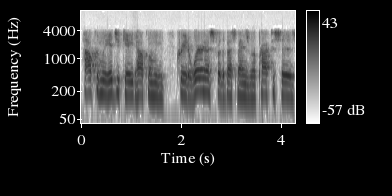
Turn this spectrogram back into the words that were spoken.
how can we educate, how can we create awareness for the best management practices.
